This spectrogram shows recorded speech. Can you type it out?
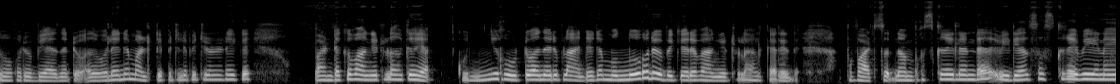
നൂറ് രൂപയായിരുന്നു കേട്ടോ. അതുപോലെ തന്നെ മൾട്ടിപ്പറ്റിൽ പറ്റിയുടെയൊക്കെ പണ്ടൊക്കെ വാങ്ങിയിട്ടുള്ളതൊക്കെ അറിയാം കുഞ്ഞ് റൂട്ട് വന്ന ഒരു പ്ലാന്റിന് മുന്നൂറ് രൂപയ്ക്ക് വരെ വാങ്ങിയിട്ടുള്ള ആൾക്കാരുണ്ട്. അപ്പോൾ വാട്സപ്പ് നമ്പർ സ്ക്രീനിലുണ്ട്. വീഡിയോ സബ്സ്ക്രൈബ് ചെയ്യണേ.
